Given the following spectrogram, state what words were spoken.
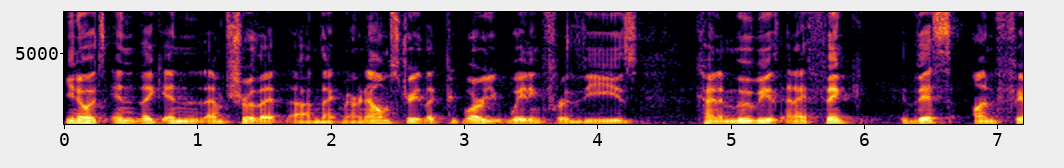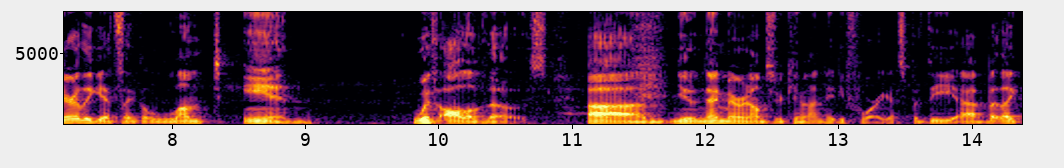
you know, it's in, like, in, I'm sure that uh, Nightmare on Elm Street, like, people are waiting for these kind of movies, and I think this unfairly gets like lumped in with all of those. Um, you know, Nightmare on Elm Street came out in '84, I guess, but the uh, but like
